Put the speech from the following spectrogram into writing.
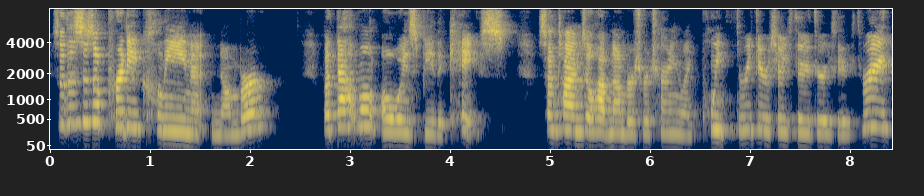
So this is a pretty clean number, but that won't always be the case. Sometimes you'll have numbers returning like 0.333333.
